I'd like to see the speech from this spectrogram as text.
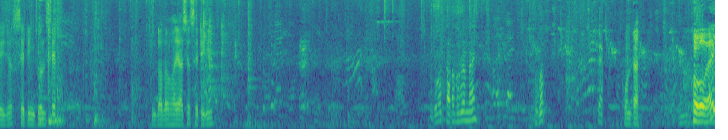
এই যে সেটিং চলছে। দাদা ভাই আছে সেটিংয়ে কাটা ধরে নাই? কোনটা? ও এই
